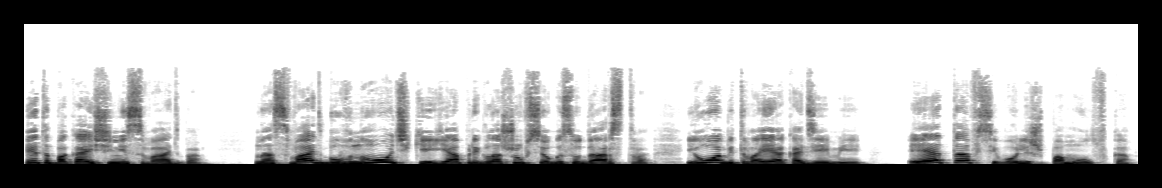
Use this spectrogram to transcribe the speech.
Это пока еще не свадьба. На свадьбу внучки я приглашу все государство и обе твои академии. Это всего лишь помолвка.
